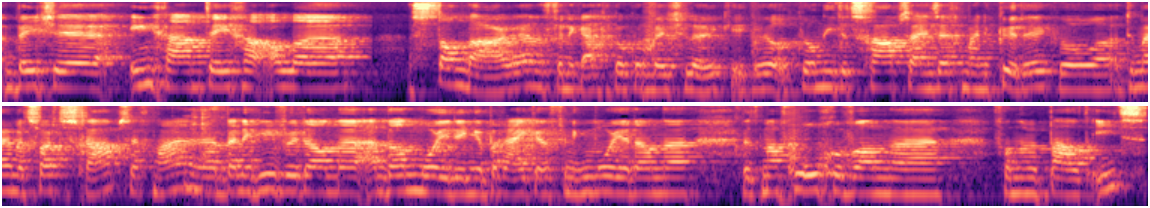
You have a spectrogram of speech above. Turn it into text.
een beetje ingaan tegen alle standaarden. En dat vind ik eigenlijk ook wel een beetje leuk. Ik wil, ik wil niet het schaap zijn, zeg maar, in de kudde. Ik wil, uh, doe mij met zwarte schaap, zeg maar. Uh, ben ik liever dan, en dan mooie dingen bereiken. Dat vind ik mooier dan het maar volgen van, van een bepaald iets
